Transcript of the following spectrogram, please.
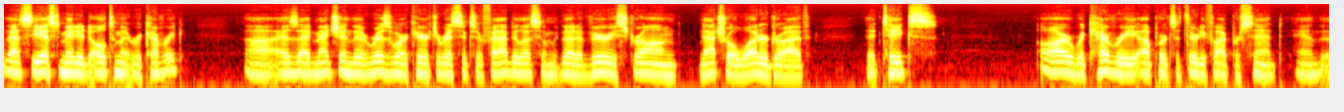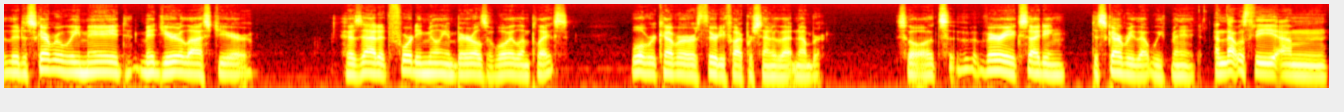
That's the estimated ultimate recovery. Uh, as I mentioned, the reservoir characteristics are fabulous, and we've got a very strong natural water drive that takes our recovery upwards of 35%. And the discovery we made mid year last year has added 40 million barrels of oil in place. We'll recover 35% of that number. So it's a very exciting discovery that we've made. And that was the um,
